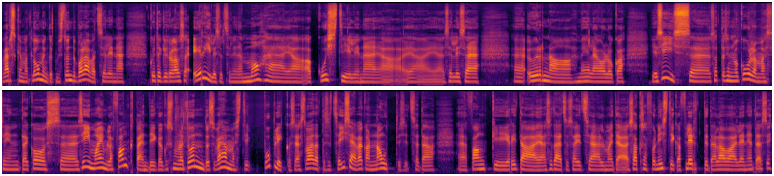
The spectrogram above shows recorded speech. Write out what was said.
värskemat loomingut, mis tundub olevat selline kuidagi lausa eriliselt selline mahe ja akustiline ja, ja, ja sellise Äh, õrna meeleoluga. ja siis äh, sattusin ma kuulama sind koos äh, Siim Aimla funkbändiga, kus mulle tundus vähemasti publiku seast vaadates, et sa ise väga nautisid seda funki rida ja seda, et sa said seal, ma ei tea, saksofonistiga flirtida laval ja nii edasi.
